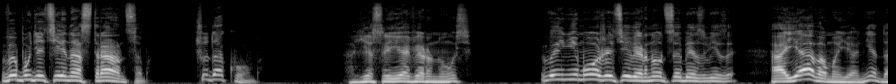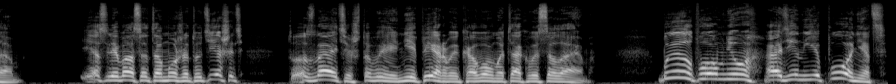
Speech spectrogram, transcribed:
вы будете иностранцем, чудаком. А если я вернусь? Вы не можете вернуться без визы, а я вам ее не дам. Если вас это может утешить, то знайте, что вы не первый, кого мы так высылаем. Был, помню, один японец.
